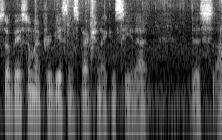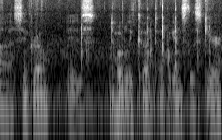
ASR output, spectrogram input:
So based on my previous inspection, I can see that this uh, synchro is totally cooked up against this gear.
